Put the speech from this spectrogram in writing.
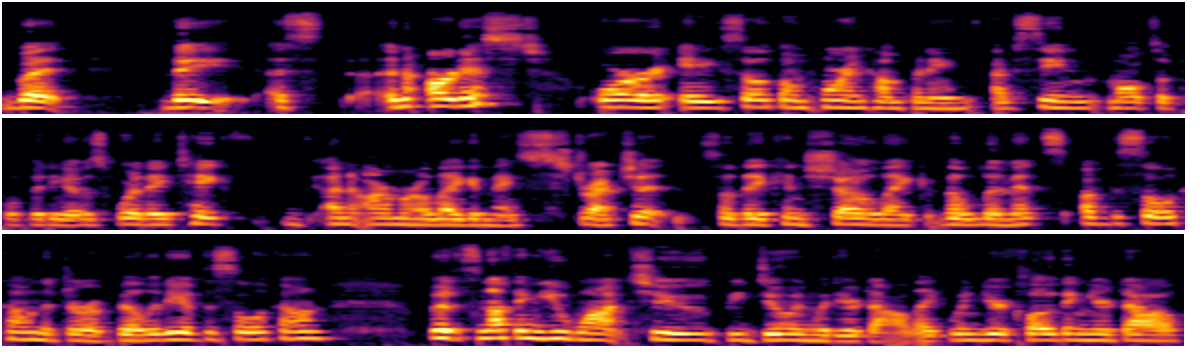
But they, a, an artist or a silicone pouring company, I've seen multiple videos where they take an arm or a leg and they stretch it so they can show like the limits of the silicone, the durability of the silicone but it's nothing you want to be doing with your doll. Like when you're clothing your doll,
